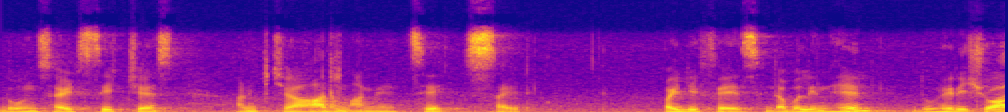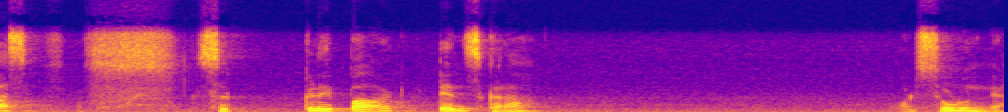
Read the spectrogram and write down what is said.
दोन साईडची चेस्ट आणि चार मानेचे साईड पहिली फेज डबल इनहेल दुहेरी श्वास सगळे पार्ट टेन्स करा. आणि सोडून द्या.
